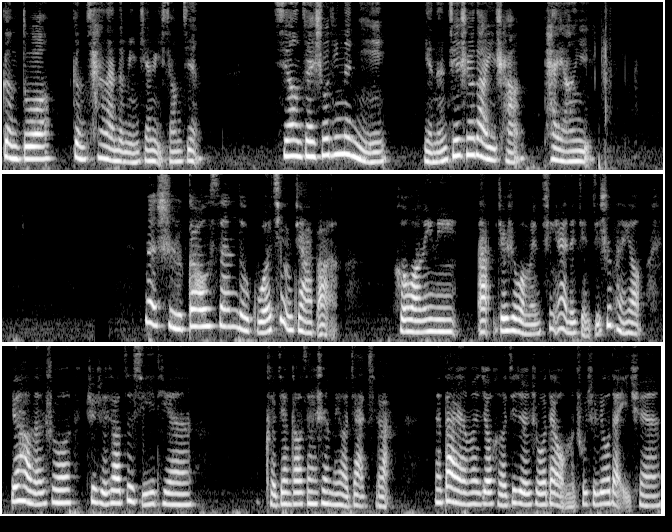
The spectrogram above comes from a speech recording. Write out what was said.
更多、更灿烂的明天里相见。希望在收听的你。也能接收到一场太阳雨。那是高三的国庆假吧？和王玲玲啊，就是我们亲爱的剪辑师朋友约好了，说去学校自习一天。可见高三生没有假期啦。那大人们就合计着说带我们出去溜达一圈，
